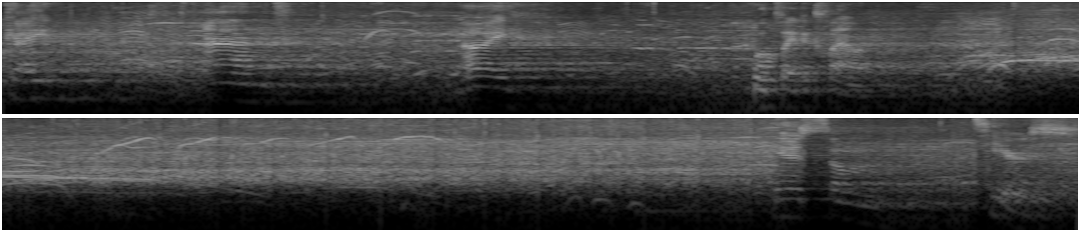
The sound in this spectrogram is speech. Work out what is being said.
Okay. I will play the clown. Here's some tears.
